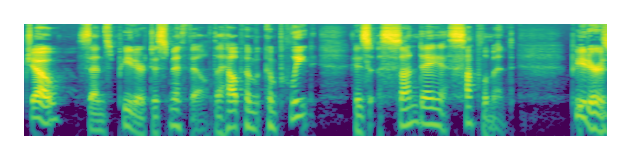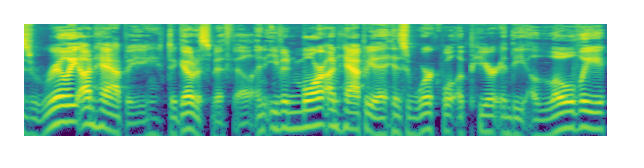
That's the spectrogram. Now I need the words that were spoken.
Joe sends Peter to Smithville to help him complete his Sunday supplement. Peter is really unhappy to go to Smithville and even more unhappy that his work will appear in the lowly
